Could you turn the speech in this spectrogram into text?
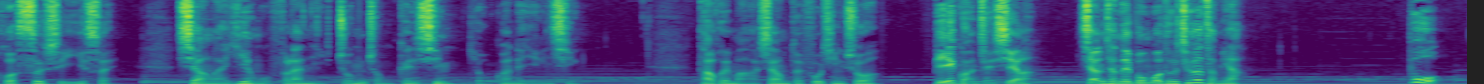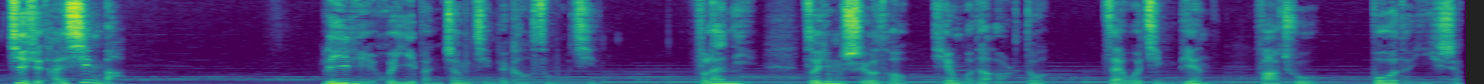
或四十一岁，向来厌恶弗兰尼种种跟性有关的言行。他会马上对父亲说：“别管这些了，讲讲那部摩托车怎么样？”不，继续谈性吧。莉莉会一本正经地告诉母亲，弗兰尼则用舌头舔我的耳朵，在我颈边发出“啵”的一声。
